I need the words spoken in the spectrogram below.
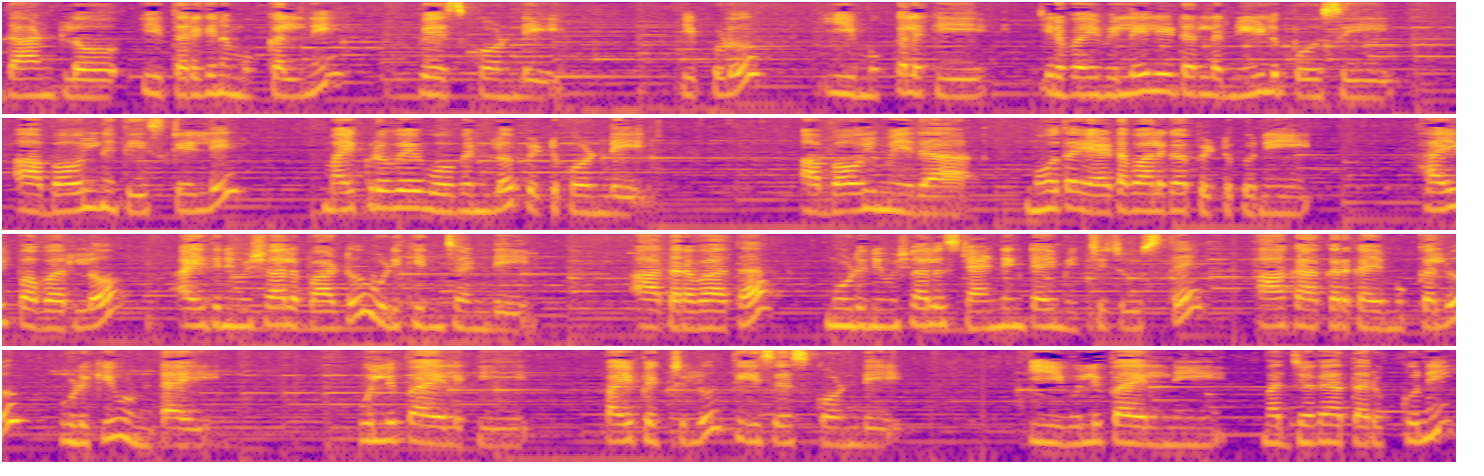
దాంట్లో ఈ తరిగిన ముక్కల్ని వేసుకోండి. ఇప్పుడు ఈ ముక్కలకి ఇరవై మిల్లీలీటర్ల నీళ్ళు పోసి ఆ బౌల్ని తీసుకెళ్ళి మైక్రోవేవ్ ఓవెన్లో పెట్టుకోండి. ఆ బౌల్ మీద మూత ఏటవాలుగా పెట్టుకుని హై పవర్లో ఐదు నిమిషాల పాటు ఉడికించండి. ఆ తర్వాత మూడు నిమిషాలు స్టాండింగ్ టైం ఇచ్చి చూస్తే ఆ కాకరకాయ ముక్కలు ఉడికి ఉంటాయి. ఉల్లిపాయలకి పైపెచ్చులు తీసేసుకోండి. ఈ ఉల్లిపాయల్ని మధ్యగా తరుక్కుని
